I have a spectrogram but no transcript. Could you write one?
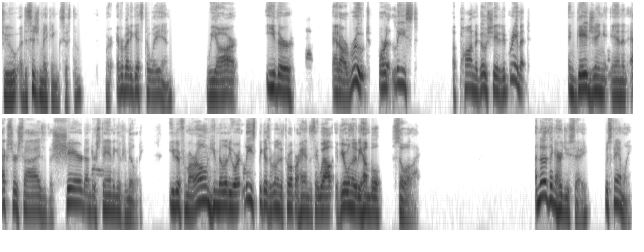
to a decision making system where everybody gets to weigh in, we are either at our root or at least upon negotiated agreement engaging in an exercise of the shared understanding of humility, either from our own humility or at least because we're willing to throw up our hands and say, well, if you're willing to be humble, so will I. Another thing I heard you say was family.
